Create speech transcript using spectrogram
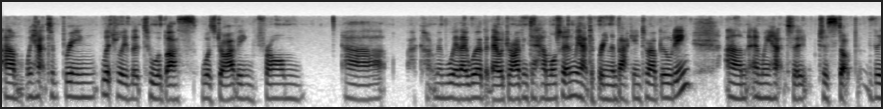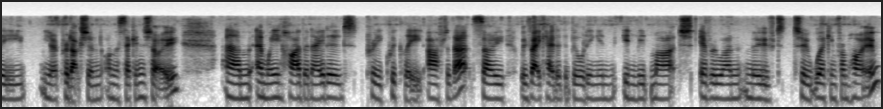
Um, we had to bring literally the tour bus was driving from uh, I can't remember where they were, but they were driving to Hamilton. We had to bring them back into our building, um, and we had to to stop the you know production on the second show. Um, and we hibernated pretty quickly after that. So we vacated the building in, in mid March. Everyone moved to working from home.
